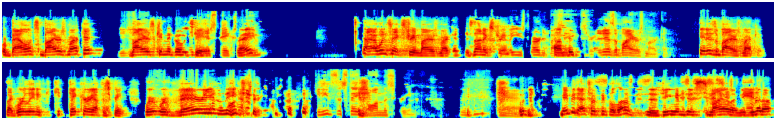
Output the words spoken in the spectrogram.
or balanced buyer's market. You just- Buyers can Did you negotiate. just say extreme? I wouldn't say extreme buyer's market. It's not extreme. But you started by Um, saying be- extreme. It is a buyer's market. It is a buyer's market. Like we're leaning. Take Curry off the screen. We're we're very lean. He needs to stay on the screen. Maybe that's what people love. Is see him just is- is this your smiling. He's stand- lit up.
